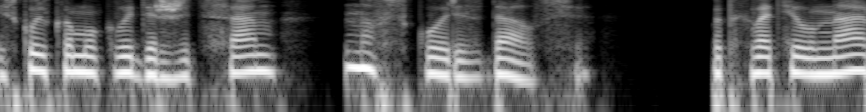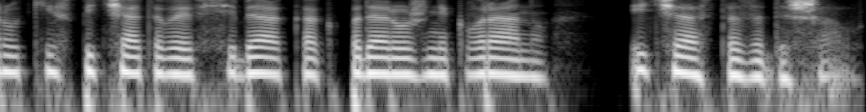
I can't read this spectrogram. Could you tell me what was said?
и сколько мог выдержать сам, но вскоре сдался. Подхватил на руки, впечатывая в себя, как подорожник в рану, и часто задышал.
